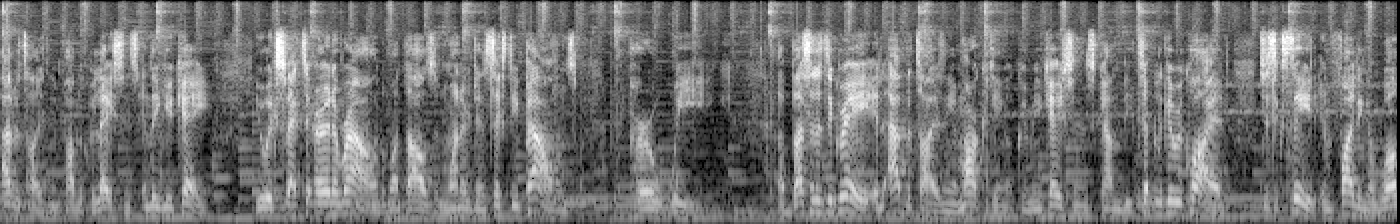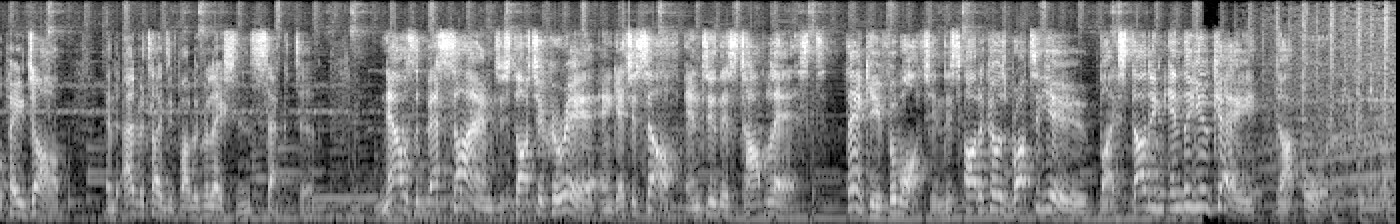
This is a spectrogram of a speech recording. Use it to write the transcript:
advertising and public relations in the UK, you expect to earn around £1,160 per week. A bachelor's degree in advertising and marketing or communications can be typically required to succeed in finding a well-paid job in the advertising public relations sector. Now is the best time to start your career and get yourself into this top list. Thank you for watching. This article is brought to you by studyingintheuk.org.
